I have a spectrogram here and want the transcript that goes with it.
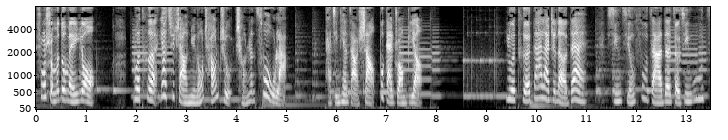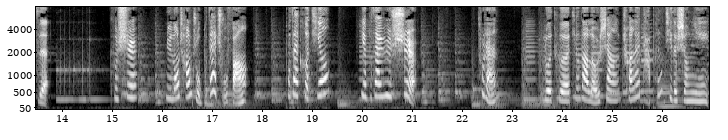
说什么都没用，洛特要去找女农场主承认错误啦。他今天早上不该装病。洛特耷拉着脑袋，心情复杂的走进屋子。可是，女农场主不在厨房，不在客厅，也不在浴室。突然。洛特听到楼上传来打喷嚏的声音。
